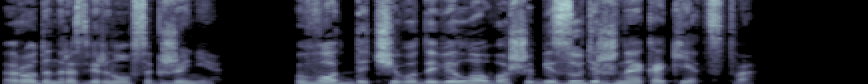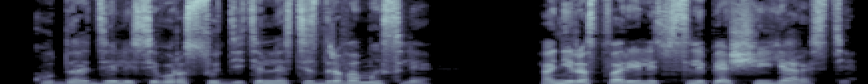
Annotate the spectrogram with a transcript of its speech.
Родан развернулся к жене. «Вот до чего довело ваше безудержное кокетство». Куда делись его рассудительность и здравомыслие? Они растворились в слепящей ярости.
